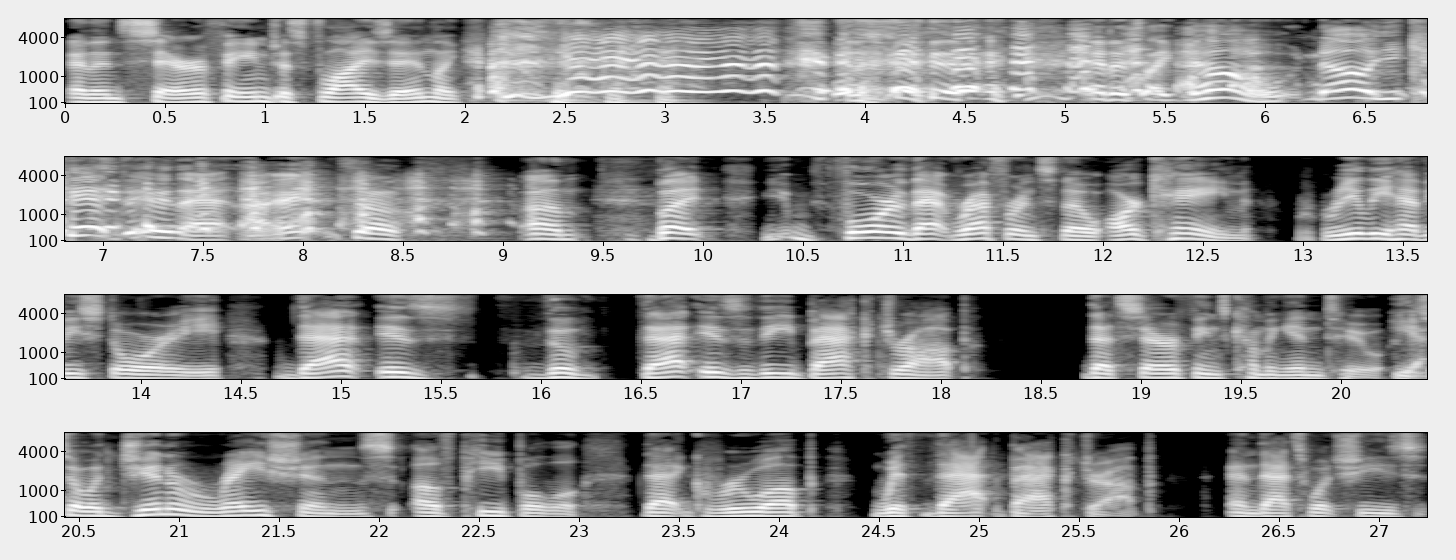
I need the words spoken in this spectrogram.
And then Seraphine just flies in like, yeah. and, and it's like, no, no, you can't do that. All right. So, um, but for that reference though, Arcane, really heavy story. That is the that is the backdrop that Seraphine's coming into. Yeah. So a generations of people that grew up with that backdrop. And that's what she's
